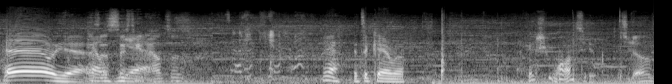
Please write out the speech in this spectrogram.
Hell yeah. Hell Is this 16 yeah. ounces? Is that a camera? Yeah. It's a camera. I think she wants you. She does.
